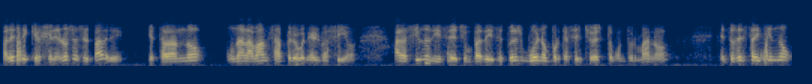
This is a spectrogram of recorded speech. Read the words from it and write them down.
parece que el generoso es el padre, que está dando una alabanza, pero en el vacío. Ahora, si uno dice, si un padre dice, tú eres bueno porque has hecho esto con tu hermano, entonces está diciendo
